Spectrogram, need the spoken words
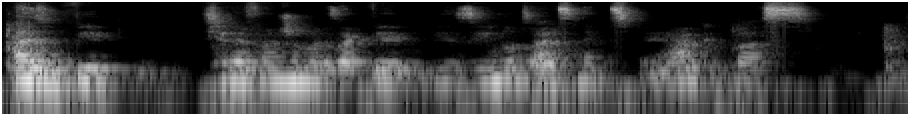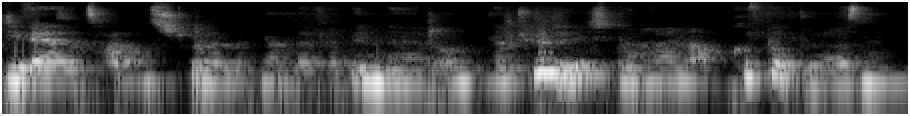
Also wir ich hatte ja vorhin schon mal gesagt, wir, wir sehen uns als Netzwerk, was diverse Zahlungsströme miteinander verbindet. Und natürlich gehören auch Kryptobörsen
